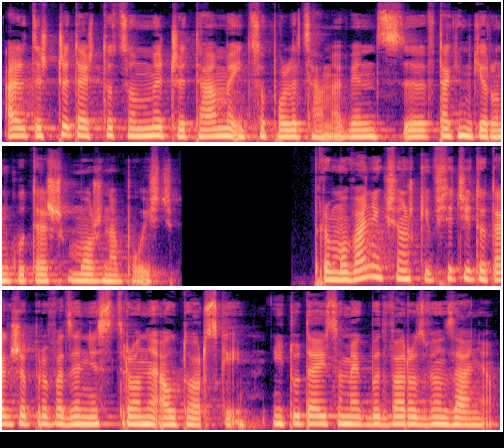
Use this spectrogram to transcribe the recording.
ale też czytać to, co my czytamy i co polecamy, więc y, w takim kierunku też można pójść. Promowanie książki w sieci to także prowadzenie strony autorskiej. I tutaj są jakby dwa rozwiązania.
